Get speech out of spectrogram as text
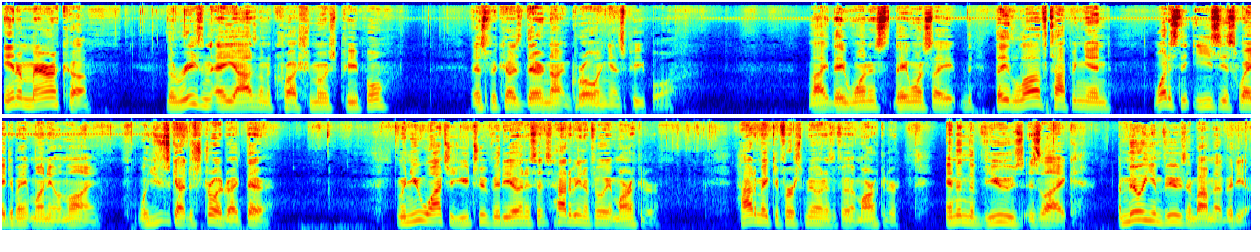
in America, the reason AI is going to crush most people is because they're not growing as people. Like they want to, they want to say they love typing in what is the easiest way to make money online. Well, you just got destroyed right there. When you watch a YouTube video and it says how to be an affiliate marketer, how to make your first million as an affiliate marketer, and then the views is like a million views in the bottom of that video,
